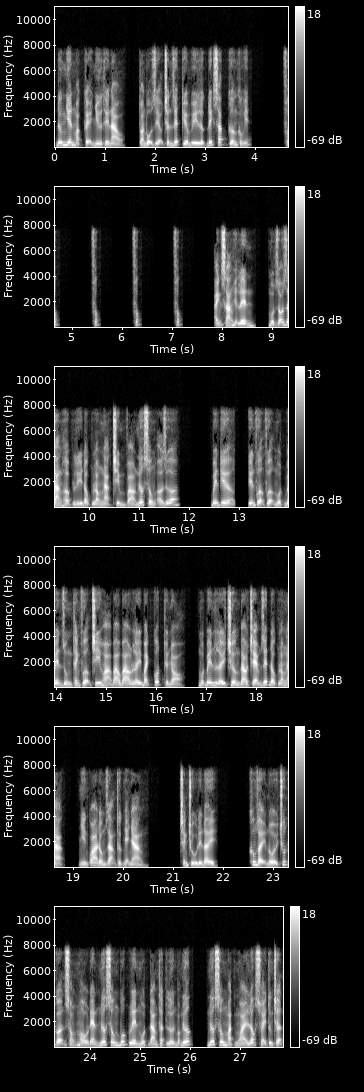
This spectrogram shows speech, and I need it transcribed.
đương nhiên mặc kệ như thế nào, toàn bộ diệu Trấn giết kiếm uy lực đích sắc cường không ít. Phúc, phúc, phúc, phúc. Ánh sáng hiện lên, một rõ ràng hợp lý độc long ngạc chìm vào nước sông ở giữa. Bên kia, Yến Phượng Phượng một bên dùng thanh phượng chi hỏa bao bao lấy bạch cốt thuyền nhỏ, một bên lấy trưởng đao chém giết độc long ngạc, nhìn qua đồng dạng thực nhẹ nhàng. Tránh chủ đến đây. Không dậy nổi chút gợn sóng màu đen nước sông bốc lên một đám thật lớn bọt nước, nước sông mặt ngoài lốc xoáy từng trận,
